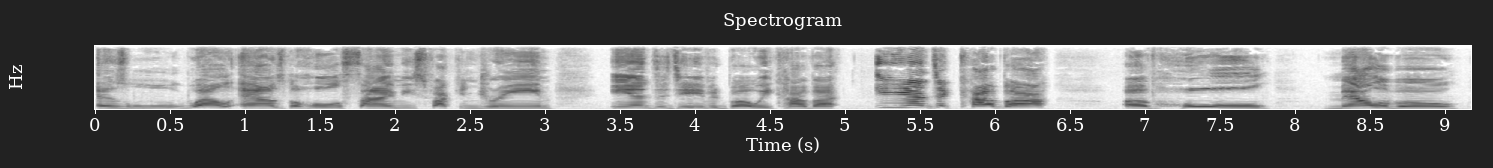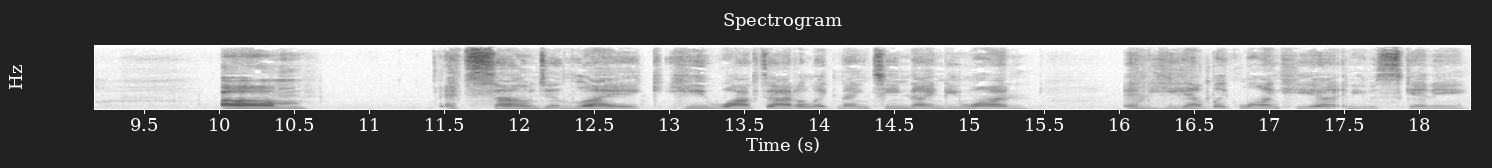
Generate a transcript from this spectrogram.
as well as the whole Siamese fucking dream and a David Bowie cover and a cover of Hole Malibu. Um, it sounded like he walked out of like 1991 and he had like long hair and he was skinny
